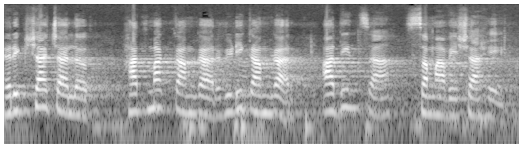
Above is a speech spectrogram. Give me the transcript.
रिक्षाचालक हातमाग कामगार विडी कामगार आदींचा समावेश आहे.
